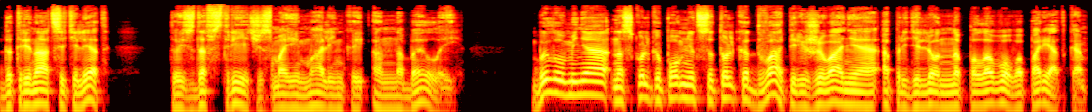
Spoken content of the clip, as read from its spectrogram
До 13 лет, то есть до встречи с моей маленькой Аннабеллой, было у меня, насколько помнится, только два переживания определенно полового порядка.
